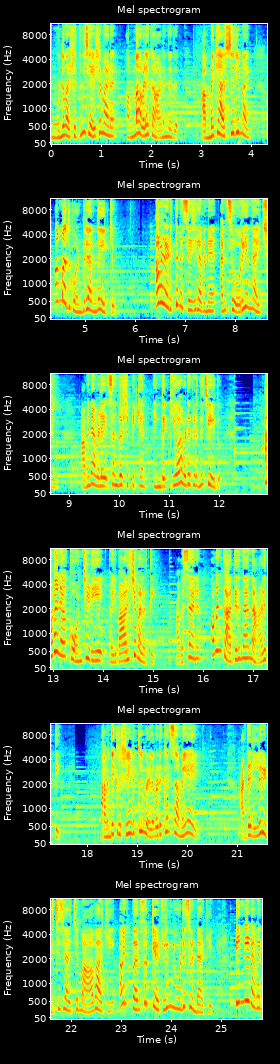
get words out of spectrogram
മൂന്ന് വർഷത്തിന് ശേഷമാണ് അമ്മ അവളെ കാണുന്നത്. അമ്മയ്ക്ക് ആശ്ചര്യമായി. അമ്മ അത് കൊണ്ടുവരാമെന്ന് ഏറ്റു. അവൾ അടുത്ത മെസ്സേജിൽ അവന് ഐം സോറി എന്ന് അയച്ചു. അവൻ അവളെ സന്തോഷിപ്പിക്കാൻ എന്തൊക്കെയോ അവിടെ കിടന്ന് ചെയ്തു. അവൻ ആ കോൺചെടിയെ പരിപാലിച്ചു വളർത്തി. അവസാനം അവൻ കാത്തിരുന്ന നാളെത്തി. അവന്റെ കൃഷിയിടത്തിൽ വിളവെടുക്കാൻ സമയമായി അതെല്ലാം ഇടിച്ചു ചാച്ച് മാവാക്കി അവൻ പെർഫെക്റ്റ് ആയിട്ടുള്ള നൂഡിൽസ് ഉണ്ടാക്കി. പിന്നീട് അവൻ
